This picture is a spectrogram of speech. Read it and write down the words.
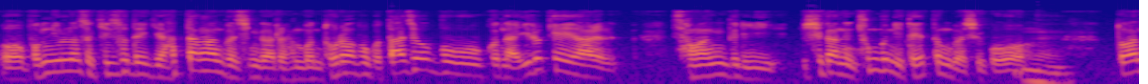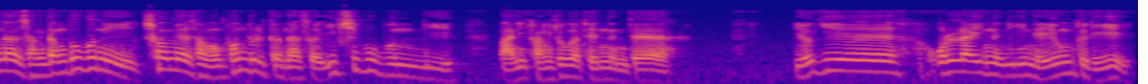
어, 법률로서 기소되기에 합당한 것인가를 한번 돌아보고 따져보거나 이렇게 해야 할 상황들이 시간은 충분히 됐던 것이고 네. 또 하나는 상당 부분이 처음에 사모펀드를 떠나서 입시 부분이 많이 강조가 됐는데 여기에 올라 있는 이 내용들이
